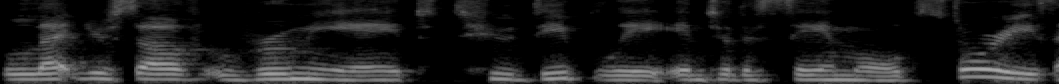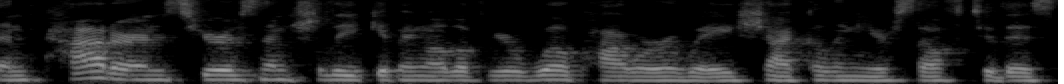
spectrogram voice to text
let yourself ruminate too deeply into the same old stories and patterns, you're essentially giving all of your willpower away, shackling yourself to this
